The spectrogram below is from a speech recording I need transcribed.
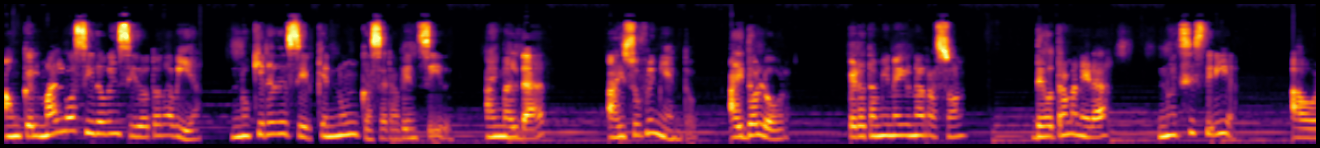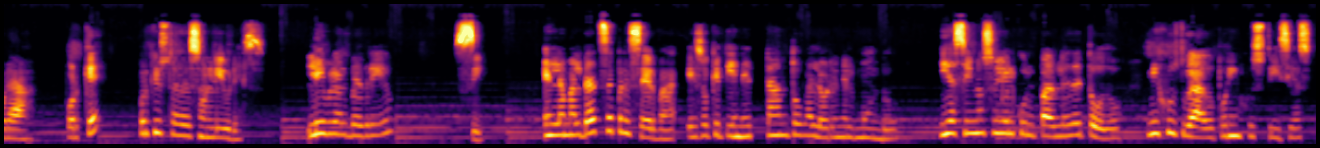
Aunque el mal no ha sido vencido todavía, no quiere decir que nunca será vencido. Hay maldad, hay sufrimiento, hay dolor, pero también hay una razón. De otra manera, no existiría. Ahora, ¿por qué? Porque ustedes son libres. ¿Libre albedrío? Sí. En la maldad se preserva eso que tiene tanto valor en el mundo, y así no soy el culpable de todo, ni juzgado por injusticias,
